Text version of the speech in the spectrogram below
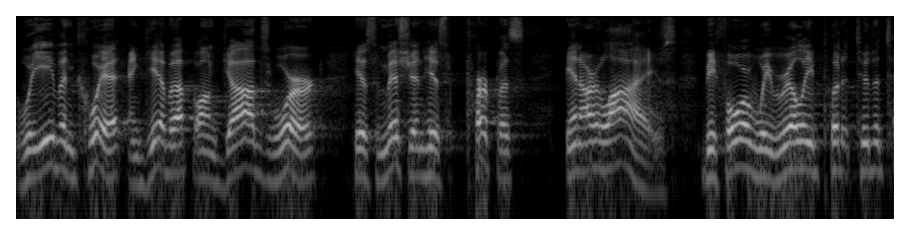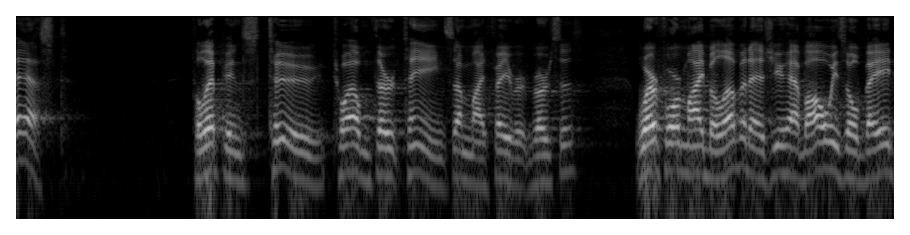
we even quit and give up on God's work his mission, His purpose in our lives before we really put it to the test. Philippians 2 12 and 13, some of my favorite verses. Wherefore, my beloved, as you have always obeyed,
